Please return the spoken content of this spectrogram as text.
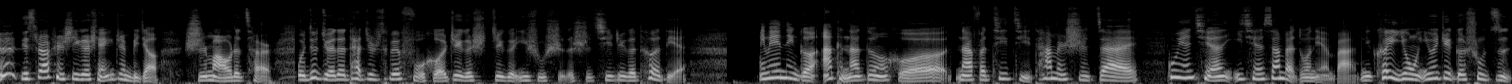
disruption 是一个前一阵比较时髦的词儿，我就觉得它就是特别符合这个这个艺术史的时期这个特点。因为那个阿肯纳顿和 Nefertiti 他们是在公元前一千三百多年吧，你可以用，因为这个数字。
